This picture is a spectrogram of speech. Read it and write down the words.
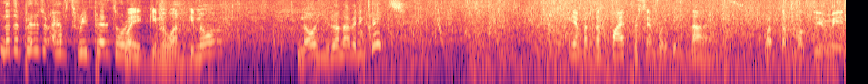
Another predator. I have three predatory. Wait, give me one. Give me one. No, you don't have any crits. Yeah, but the 5% would have been nice. What the fuck do you mean?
